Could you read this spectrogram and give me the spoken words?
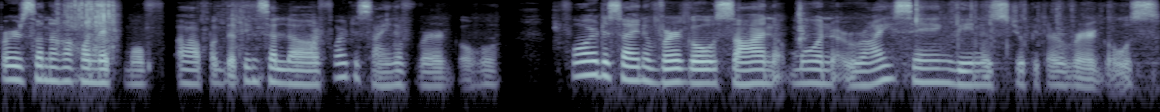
Person na kakonect mo ah, pagdating sa love for the sign of Virgo. For the sign of Virgo, Sun, Moon, Rising, Venus, Jupiter, Virgos.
